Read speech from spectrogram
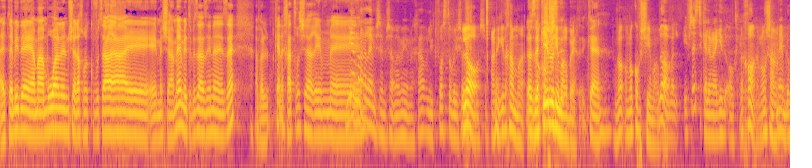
אה, תמיד אמ- אמרו עלינו שאנחנו קבוצה משעממת וזה, אז הנה זה, אבל כן, 11 שערים. מי אמר להם שהם משעממים? אני חייב לתפוס אותו ולשאול לא, אותו משהו. אני אגיד לך מה, לא, הם זה לא כאילו כובשים זה- הרבה. כן. הם לא- הם לא כובשים הרבה. לא, אבל אי אפשר להסתכל עליהם ולהגיד, אוקיי. נכון, הם לא משעממים. לא.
